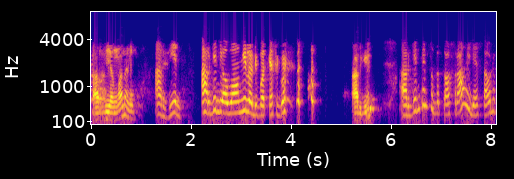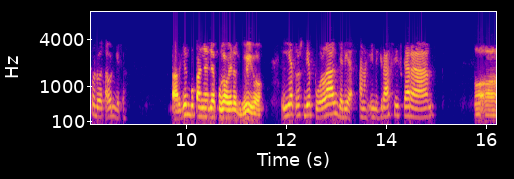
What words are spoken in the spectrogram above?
Ardi yang mana nih Argin. Argin diomongin loh di podcast gue. Argin Argin kan sempet ke Australia dia setahun apa dua tahun gitu. Argin bukannya dia pegawai negeri kok Iya terus dia pulang jadi anak imigrasi sekarang. oh, oh,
